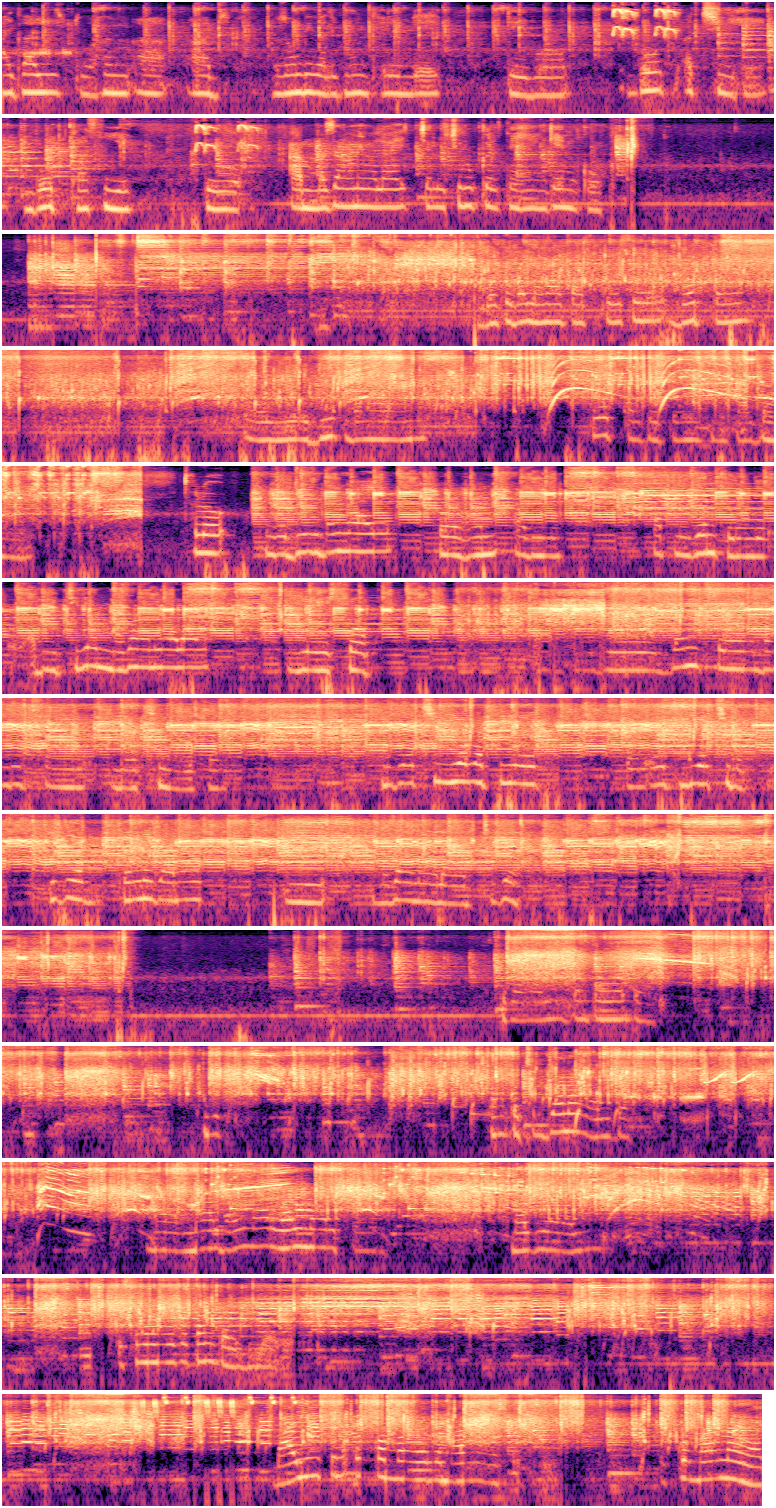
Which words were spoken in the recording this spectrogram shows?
Hi guys तो हम आ, आज जोम्बी वाली गेम खेलेंगे। कि वो बहुत अच्छी है बहुत खासी है। तो अब मज़ा आने वाला है। चलो शुरू करते हैं गेम को। देखो भाई हमारे पास पैसे बहुत कम और ये जूस बना रहे हैं चलो जूस बन रहा है और हम अभी अपनी गेम खेलेंगे। अभी ठीक है मज़ा आने वाला है। ये शॉप जो गन से बंदूक से ये अच्छी मुझे अच्छी ये लगती है और एक ये अच्छी लगती है ठीक है खेलने जाना है मज़ा आने वाला है, ठीक है? हमको छुप जाना है भाई का मार भाई मार भाई मार मार दिया भाई इसने मेरे को तंग कर दिया भाई इसने इसको मेरे को मारना है इसको मारना है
